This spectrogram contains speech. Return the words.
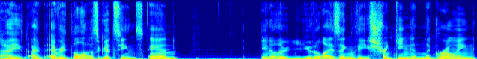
I I every a lot of good scenes, and you know they're utilizing the shrinking and the growing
